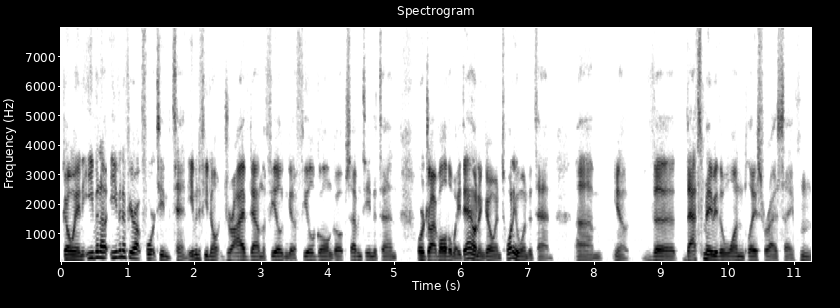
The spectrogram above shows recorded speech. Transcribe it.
Go in even even if you're up 14 to 10, even if you don't drive down the field and get a field goal and go up 17 to 10, or drive all the way down and go in 21 to 10. Um, you know the that's maybe the one place where I say, hmm,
